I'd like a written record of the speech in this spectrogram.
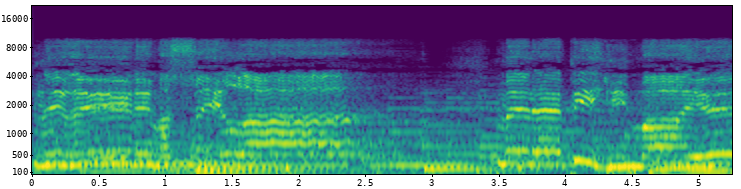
невидима сила мене підіймає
